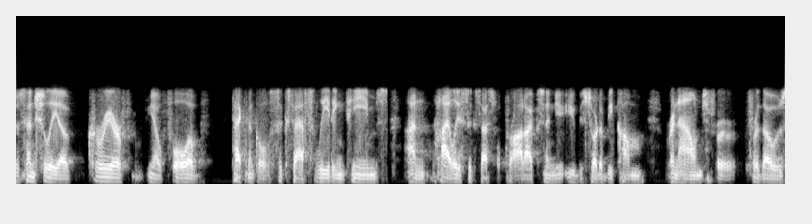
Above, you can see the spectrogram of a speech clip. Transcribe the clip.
essentially a career you know full of technical success leading teams on highly successful products and you, you sort of become renowned for for those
